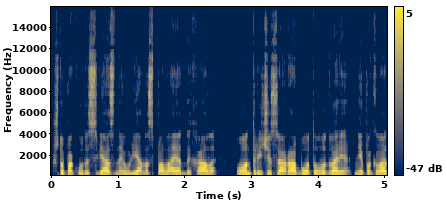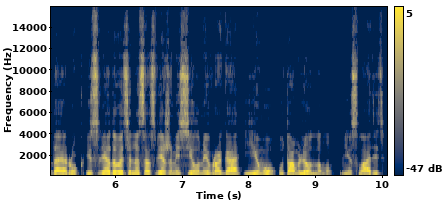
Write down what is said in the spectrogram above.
что покуда связанная Ульяна спала и отдыхала, он три часа работал во дворе, не покладая рук, и, следовательно, со свежими силами врага ему, утомленному, не сладить.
